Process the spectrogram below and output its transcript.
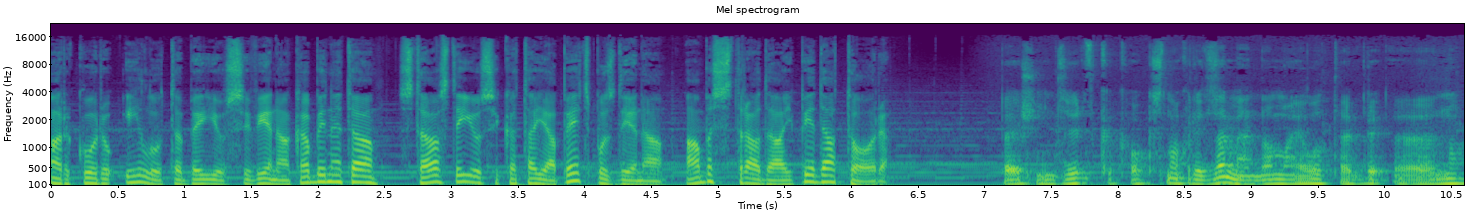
ar kuru Iluta bijusi vienā kabinetā, stāstījusi, ka tajā pēcpusdienā abas strādāja pie datora. Pēkšņi dzird, ka kaut kas nokrīt zemē. Domāju, Iluta ir nu,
